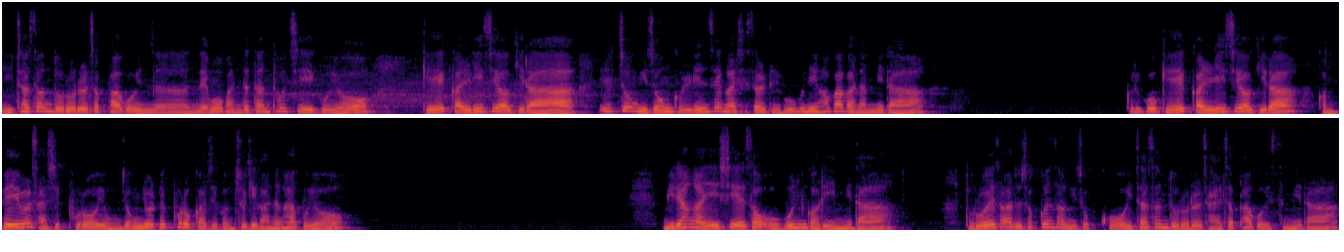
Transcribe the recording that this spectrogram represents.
2차선 도로를 접하고 있는 네모 반듯한 토지이고요. 계획관리지역이라 1종, 2종 근린생활시설 대부분이 허가가 납니다. 그리고 계획관리 지역이라 건폐율 40%, 용적률 100%까지 건축이 가능하고요. 밀양 IC에서 5분 거리입니다. 도로에서 아주 접근성이 좋고 2차선 도로를 잘 접하고 있습니다.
